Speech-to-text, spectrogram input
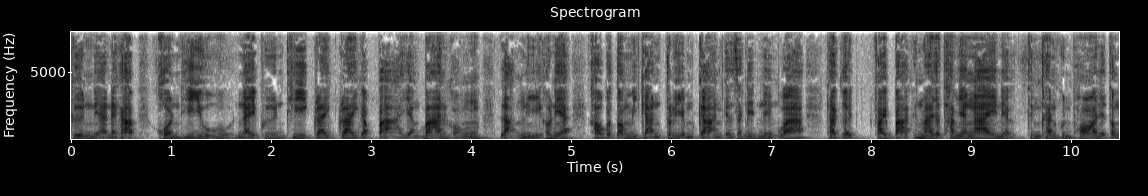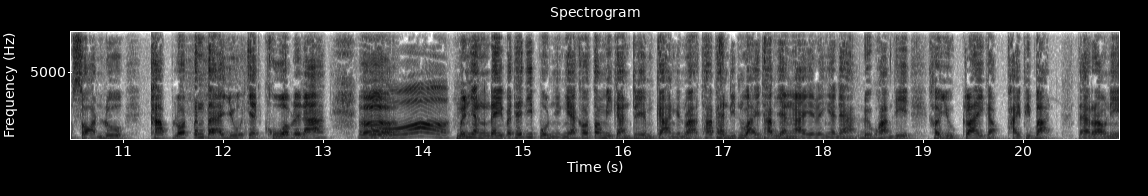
ขึ้นเนี่ยนะครับคนที่อยู่ในพื้นที่ใกล้ ๆ กับป่าอย่างบ้านของหลังนี้เขาเนี่ยเขาก็ต้องมีการเตรียมการกันสักนิดหนึ่งว่า ถ้าเกิดไฟป่าขึ้นมาจะทำยังไงเนี่ยถึงขั้นคุณพ่อเนี่ยต้องสอนลูกขับรถตั้งแต่อายุเจ็ดขวบเลยนะ เออโอ้เหมือนอย่างในประเทศญี่ปุ่นอย่างเงี้ยเขาต้องมีการเตรียมการกันว่า ถ้าแผ่นดินไหวทำยังไงอะไรเงี้ยนะฮะด้วยความที่เขาอยู่ใกล้กับภัยพิบัติ แต่เรานี่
